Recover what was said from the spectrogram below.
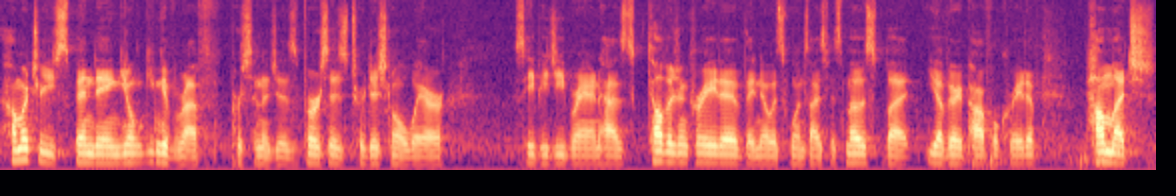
how much are you spending? You don't. You can give rough percentages versus traditional where CPG brand has television creative. They know it's one size fits most, but you have very powerful creative. How much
